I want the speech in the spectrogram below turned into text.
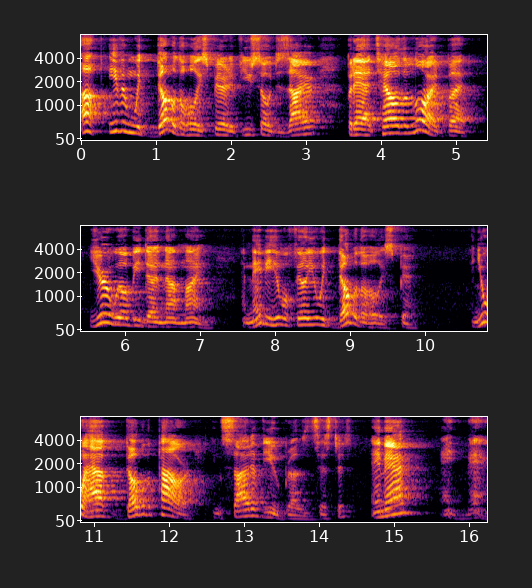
up, even with double the Holy Spirit if you so desire. But uh, tell the Lord, but your will be done, not mine. And maybe He will fill you with double the Holy Spirit. And you will have double the power inside of you, brothers and sisters. Amen? Amen.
